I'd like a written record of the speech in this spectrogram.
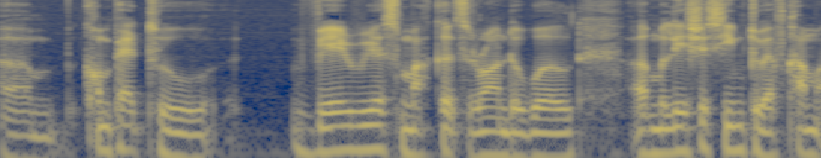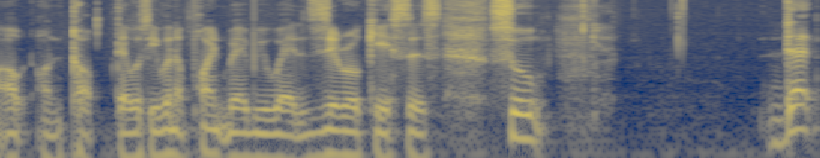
um, compared to various markets around the world, uh, Malaysia seemed to have come out on top. There was even a point where we were at zero cases. So, that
